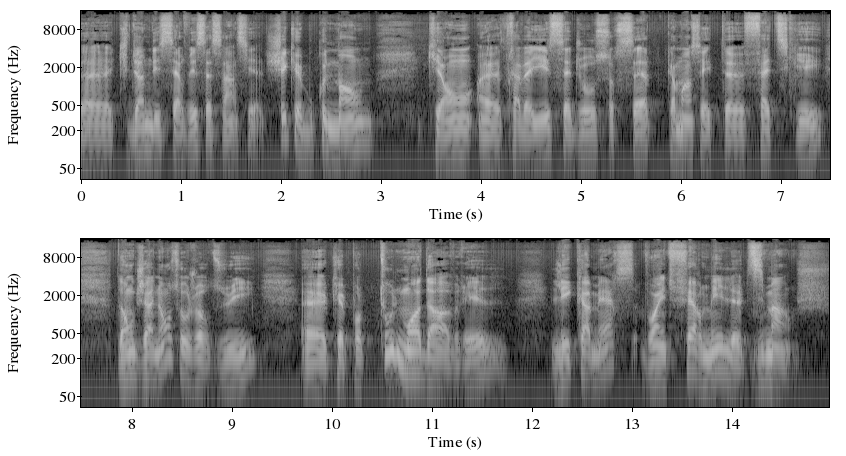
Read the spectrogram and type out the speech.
euh, qui donnent des services essentiels. Je sais qu'il y a beaucoup de monde qui ont euh, travaillé sept jours sur sept, commencent à être fatigués. Donc, j'annonce aujourd'hui que pour tout le mois d'avril, les commerces vont être fermés le dimanche.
